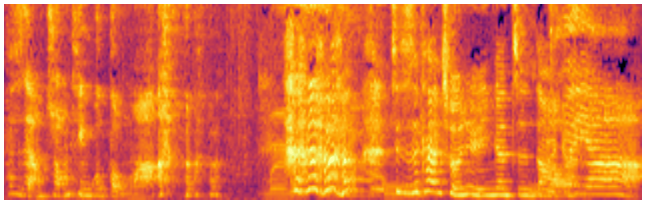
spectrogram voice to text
他是讲装听不懂吗？其实看唇语应该知道，对呀，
